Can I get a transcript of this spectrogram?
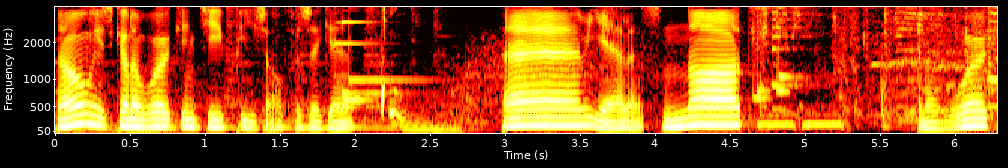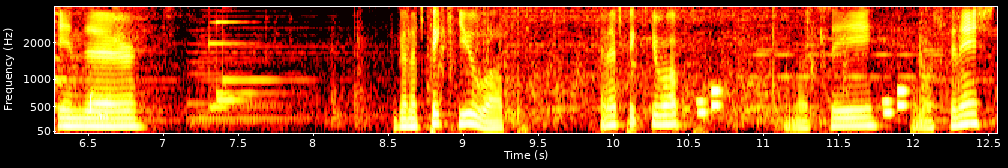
No, he's gonna work in GP's office again. Um, yeah, let's not. Gonna work in there. I'm gonna pick you up. Can I pick you up? Let's see. Almost finished.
